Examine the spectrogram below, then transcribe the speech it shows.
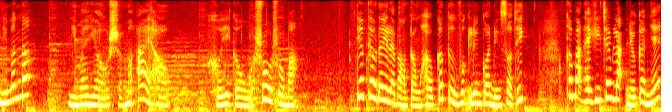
你们呢？你们有什么爱好？可以跟我说说吗？Tiếp theo đây là bảng tổng hợp các từ vựng liên quan đến sở thích. Các bạn hãy ghi chép lại nếu cần nhé.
